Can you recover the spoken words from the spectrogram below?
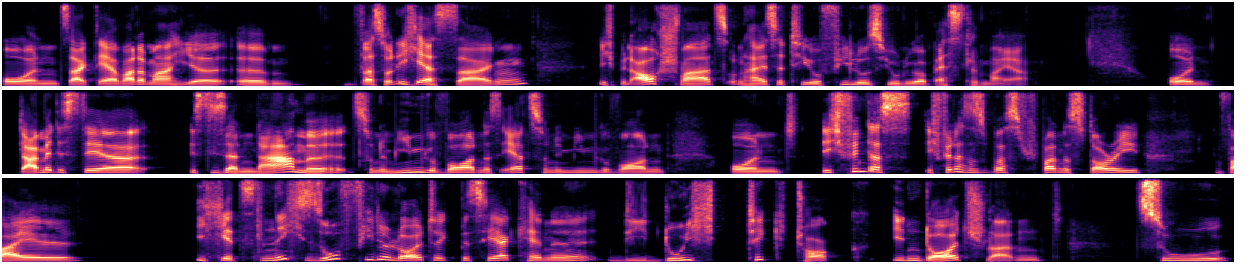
und sagt, ja, warte mal hier, ähm, was soll ich erst sagen? Ich bin auch schwarz und heiße Theophilus Junior Bestelmeier. Und damit ist der, ist dieser Name zu einem Meme geworden, ist er zu einem Meme geworden. Und ich finde das, ich finde das eine super spannende Story, weil ich jetzt nicht so viele Leute bisher kenne, die durch TikTok in Deutschland zu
